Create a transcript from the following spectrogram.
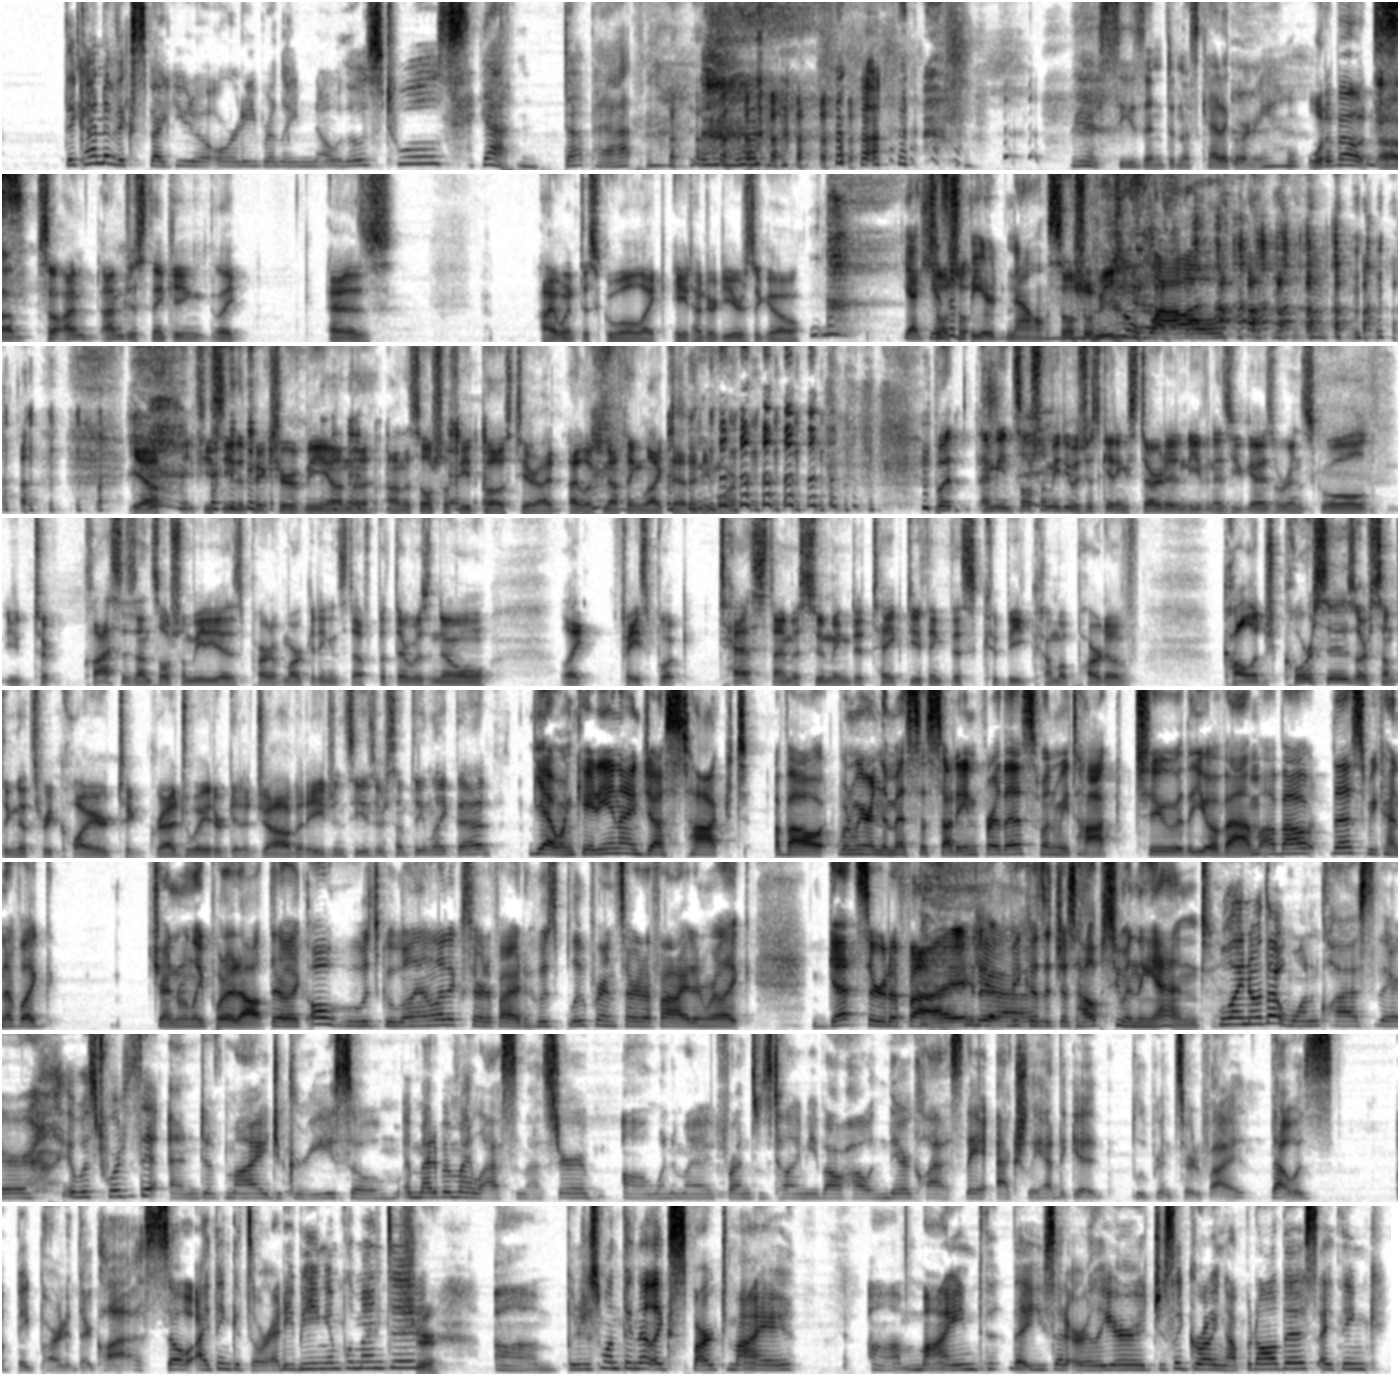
They kind of expect you to already really know those tools. Yeah, duh, Pat. we are seasoned in this category. What about? Um, so I'm I'm just thinking like as I went to school like 800 years ago. Yeah, he has a beard now. Social media. Wow. Yeah, if you see the picture of me on the on the social feed post here, I, I look nothing like that anymore. but I mean, social media was just getting started, and even as you guys were in school, you took classes on social media as part of marketing and stuff. But there was no like Facebook test. I'm assuming to take. Do you think this could become a part of college courses or something that's required to graduate or get a job at agencies or something like that? yeah, when Katie and I just talked about when we were in the midst of studying for this, when we talked to the U of M about this, we kind of like generally put it out there like, oh, who's Google Analytics certified? Who's Blueprint certified? And we're like, get certified Yeah. because it just helps you in the end. Well, I know that one class there, it was towards the end of my degree, so it might have been my last semester. Uh, one of my friends was telling me about how in their class they actually had to get blueprint certified. That was a big part of their class. So I think it's already being implemented. Sure. Um, but just one thing that like sparked my um, mind that you said earlier, just like growing up and all this, I think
